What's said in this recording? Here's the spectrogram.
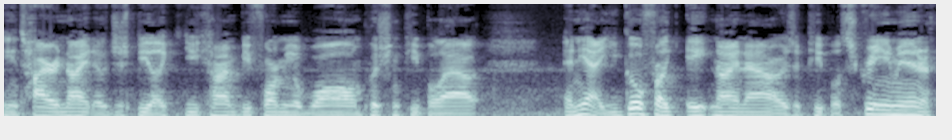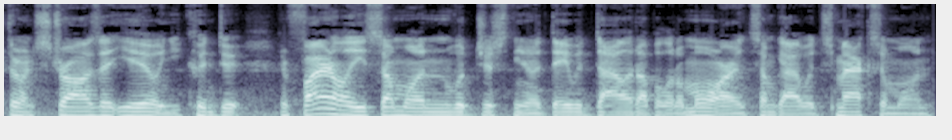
the entire night it would just be like you kind of be forming a wall and pushing people out. And yeah you go for like eight nine hours of people screaming or throwing straws at you and you couldn't do it. And finally someone would just you know they would dial it up a little more and some guy would smack someone.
